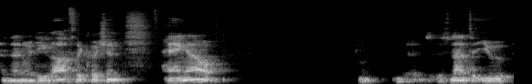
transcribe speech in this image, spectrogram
and then when you get off the cushion, hang out. It's not that you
